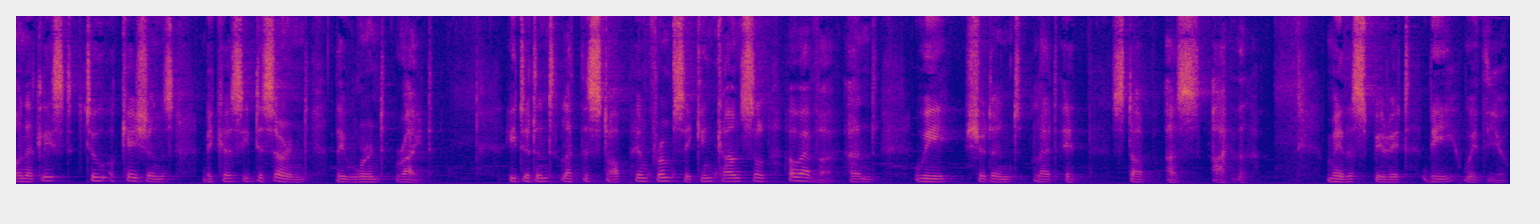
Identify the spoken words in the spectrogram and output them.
on at least two occasions because he discerned they weren't right. He didn't let this stop him from seeking counsel, however, and we shouldn't let it stop us either. May the Spirit be with you.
